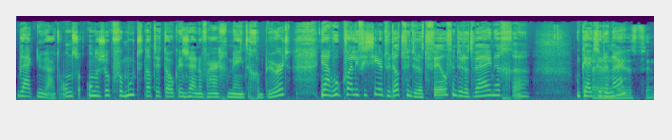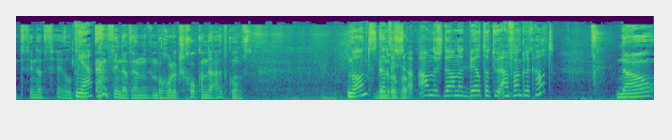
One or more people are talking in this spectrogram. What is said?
blijkt nu uit ons onderzoek vermoedt... dat dit ook in zijn of haar gemeente gebeurt. Ja, hoe kwalificeert u dat? Vindt u dat veel? Vindt u dat weinig? Uh, hoe kijkt u uh, ernaar? Nee, ik vind, vind, dat veel. Ik ja? vind, vind dat een, een behoorlijk schokkende uitkomst. Want? Dat is anders dan het beeld dat u aanvankelijk had? Nou,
